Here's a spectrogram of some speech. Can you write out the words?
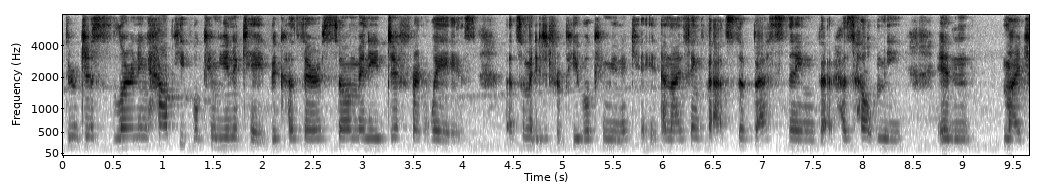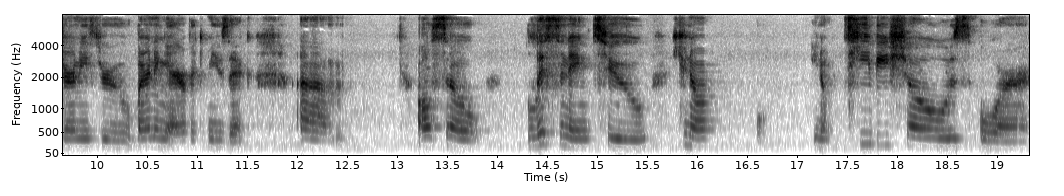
through just learning how people communicate because there are so many different ways that so many different people communicate. And I think that's the best thing that has helped me in my journey through learning Arabic music. Um, also, listening to, you know, you know, TV shows or,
